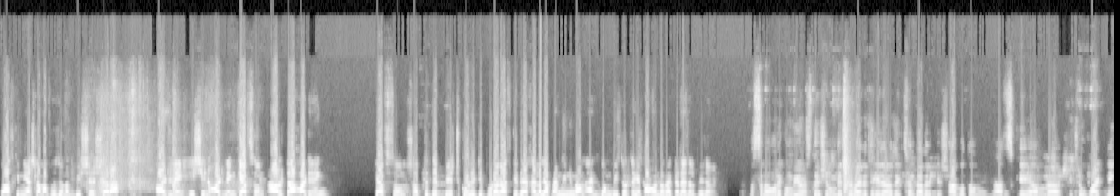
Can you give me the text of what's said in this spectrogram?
তো আজকে নিয়ে আসলাম আপনাদের জন্য বিশ্বের সেরা হোয়াইটেনিং ইশিন whitening capsule, ultra whitening capsule. সবচেয়ে বেস্ট কোয়ালিটি প্রোডাক্ট আজকে দেখালে আপনার মিনিমাম একদম ভিতর থেকে পারমানেন্ট ভাবে একটা রেজাল্ট পেয়ে যাবেন। আসসালামু আলাইকুম ভিউয়ার্স দেশ এবং দেশের বাইরে থেকে যারা দেখছেন, তাদেরকে স্বাগতম। আজকে আমরা কিছু হোয়াইটনিং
